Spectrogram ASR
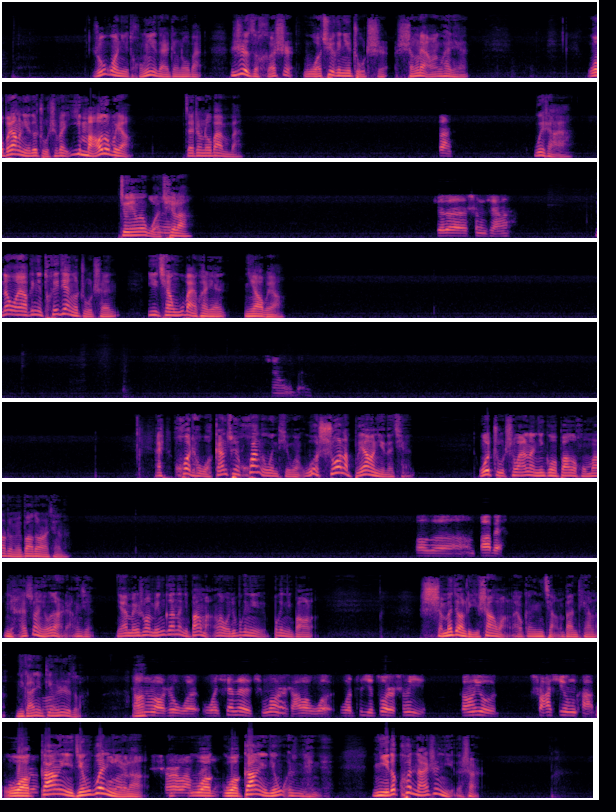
如果你同意在郑州办，日子合适，我去给你主持，省两万块钱。我不要你的主持费，一毛都不要，在郑州办不办？为啥呀？就因为我去了，觉得省钱了。那我要给你推荐个主持人，一千五百块钱，你要不要？千五百。哎，或者我干脆换个问题问，我说了不要你的钱。我主持完了，你给我包个红包，准备包多少钱呢？包个八百。你还算有点良心，你还没说明哥，那你帮忙了，我就不给你不给你包了。什么叫礼尚往来？我跟你讲了半天了，你赶紧定日子吧。啊，老师，我我现在的情况是啥吧？我我自己做着生意，刚又刷信用卡。我刚已经问你了，十二万。我我刚已经问你，你的困难是你的事儿。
